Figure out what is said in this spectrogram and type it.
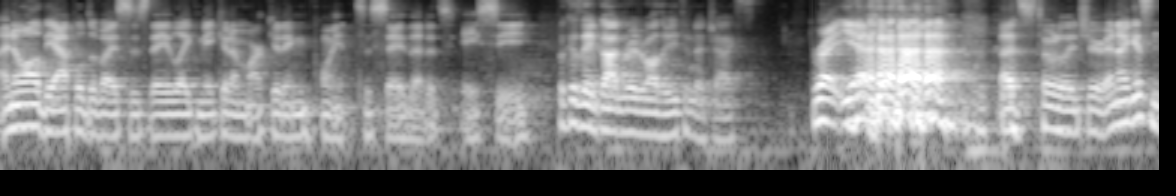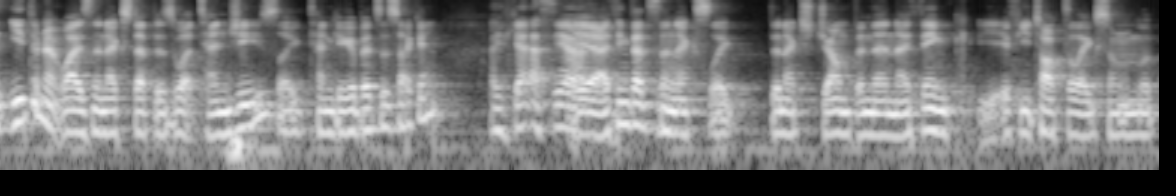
I know all the Apple devices they like make it a marketing point to say that it's AC. Because they've gotten rid of all their Ethernet jacks. Right. Yeah. That's totally true. And I guess Ethernet wise, the next step is what 10 Gs, like 10 gigabits a second. I guess. Yeah. Yeah, I think that's the Yeah. next like the next jump, and then I think if you talk to like some of the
